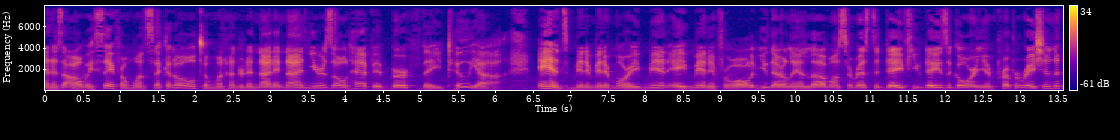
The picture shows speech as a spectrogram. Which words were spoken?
And as I always say, from one second old to 199 years old, happy birthday to Hallelujah. And many, many more. Amen. Amen. And for all of you that are laying love on to rest today, few days ago, or in preparation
